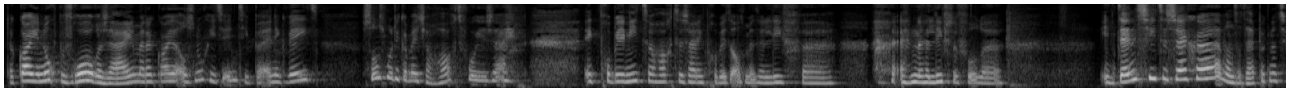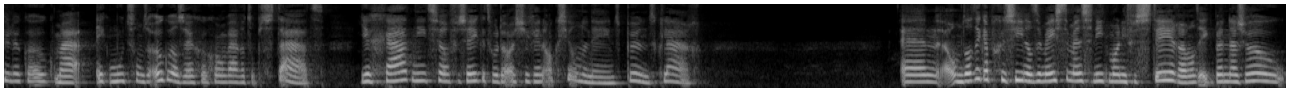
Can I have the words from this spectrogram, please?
Dan kan je nog bevroren zijn, maar dan kan je alsnog iets intypen. En ik weet, soms moet ik een beetje hard voor je zijn. Ik probeer niet te hard te zijn. Ik probeer het altijd met een lief uh, en liefdevolle intentie te zeggen. Want dat heb ik natuurlijk ook. Maar ik moet soms ook wel zeggen, gewoon waar het op staat. Je gaat niet zelfverzekerd worden als je geen actie onderneemt. Punt, klaar. En omdat ik heb gezien dat de meeste mensen niet manifesteren, want ik ben daar zo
